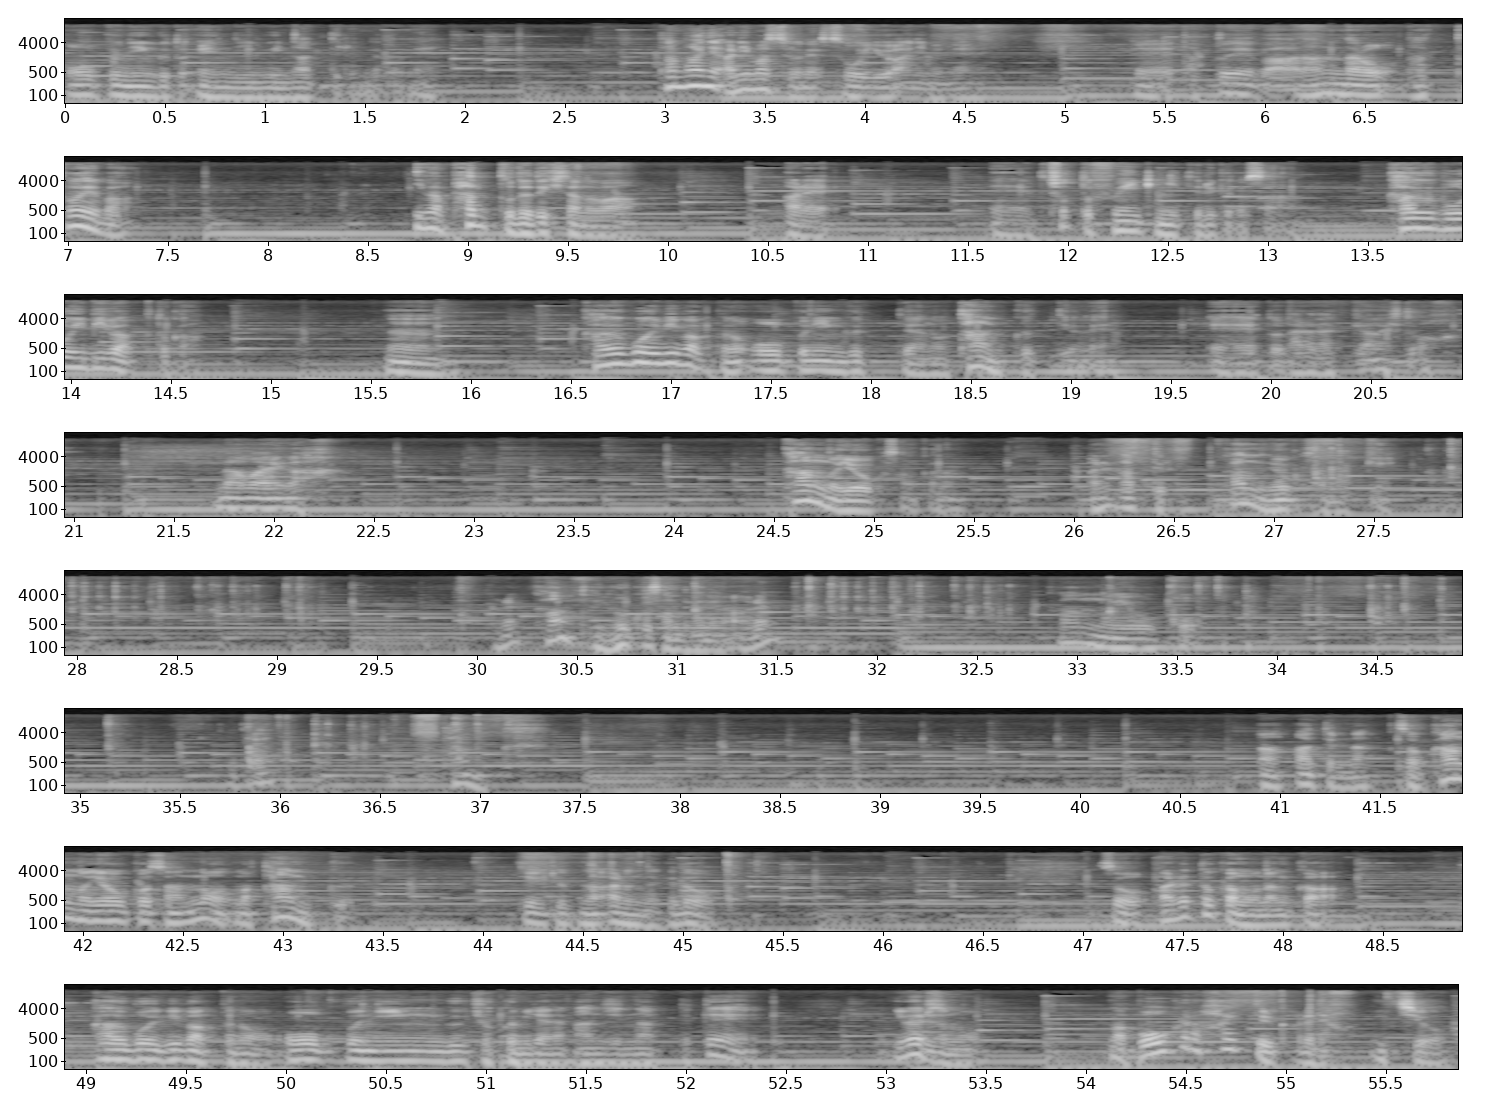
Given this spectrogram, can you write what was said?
うん、オープニングとエンディングになってるんだろうね。たまにありますよね、そういうアニメね。えー、例えば、なんだろう、例えば、今パッと出てきたのは、あれ、えー、ちょっと雰囲気似てるけどさ、カウボーイビバップとか。うん。カウボーイビバップのオープニングってあの、タンクっていうね、えっ、ー、と、誰だっけ、あの人。名前が。菅野陽子さんかな。あれ合ってる？菅野陽子さんだっけ？あれ？菅野陽子さんだよねあれ？菅野陽子。タンク。あ、合ってるな。そう、菅野陽子さんの、まあ、タンクっていう曲があるんだけど、そう、あれとかもなんか、カウボーイビバップのオープニング曲みたいな感じになってて、いわゆるその、まあ、ボーカル入ってるからだよ、一応。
